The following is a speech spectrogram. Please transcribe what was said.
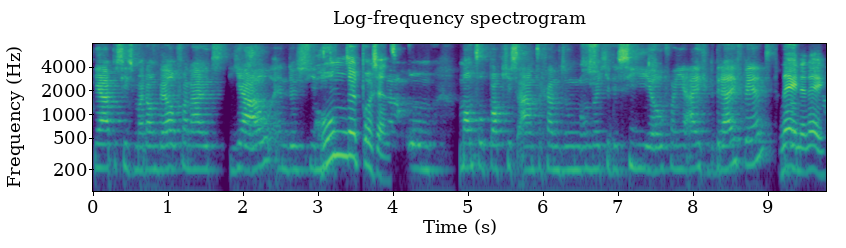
ja, precies. Maar dan wel vanuit jou. En dus je niet 100 procent. om mantelpakjes aan te gaan doen omdat je de CEO van je eigen bedrijf bent. Nee, nee, nee.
